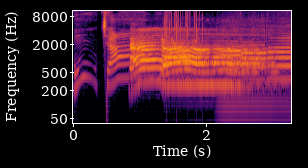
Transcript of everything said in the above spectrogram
1, tchau! Tchau!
